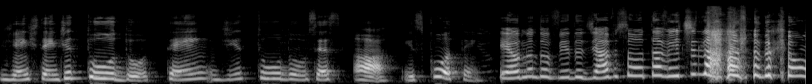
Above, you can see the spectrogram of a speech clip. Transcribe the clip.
Gente, tem de tudo. Tem de tudo. Vocês, ó, escutem. Eu não duvido de absolutamente nada do que eu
